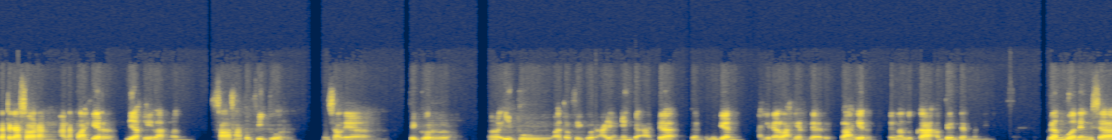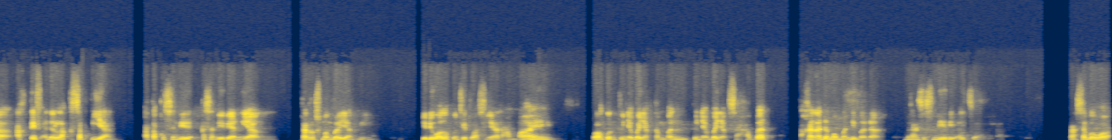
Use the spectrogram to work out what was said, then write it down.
ketika seorang anak lahir dia kehilangan salah satu figur. Misalnya figur uh, ibu atau figur ayahnya nggak ada dan kemudian akhirnya lahir dari lahir dengan luka abandonment. Gangguan yang bisa aktif adalah kesepian atau kesendirian yang terus membayangi. Jadi walaupun situasinya ramai walaupun punya banyak teman, punya banyak sahabat, akan ada momen di mana merasa sendiri aja. Rasa bahwa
